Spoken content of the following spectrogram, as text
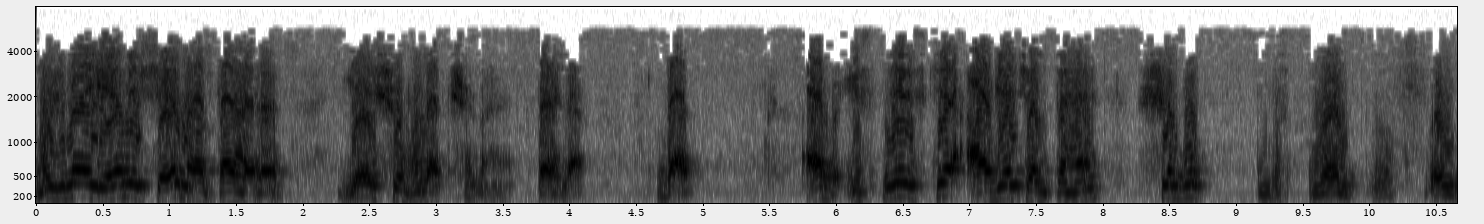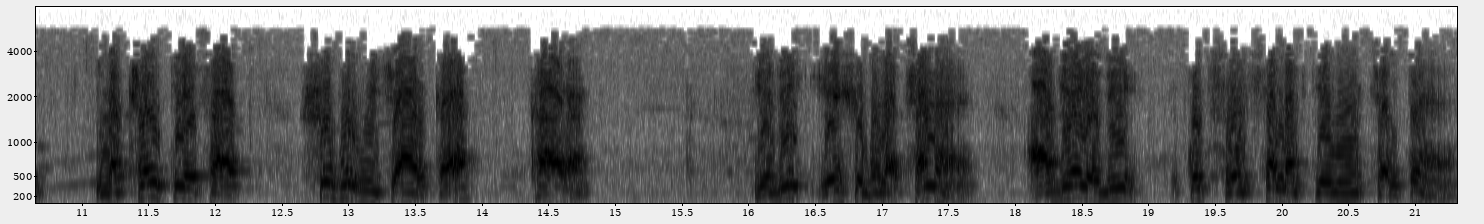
मुझमें ये निश्चयन होता है, ये शुभ लक्षण है, पहला बात। अब इसमें इसके आगे चलते हैं, शुभ लक्षण के साथ शुभ विचार का कारण। यदि ये शुभ लक्षण है, आगे यदि कुछ सोच समझ के वो चलते हैं,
